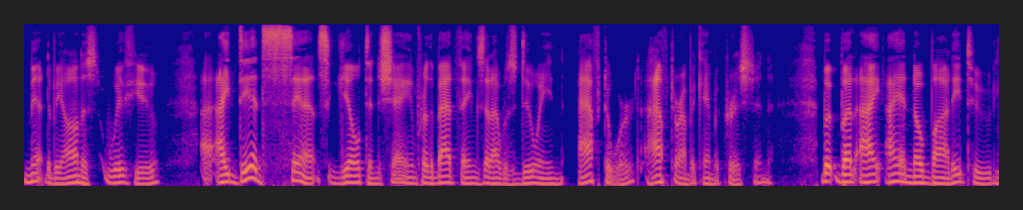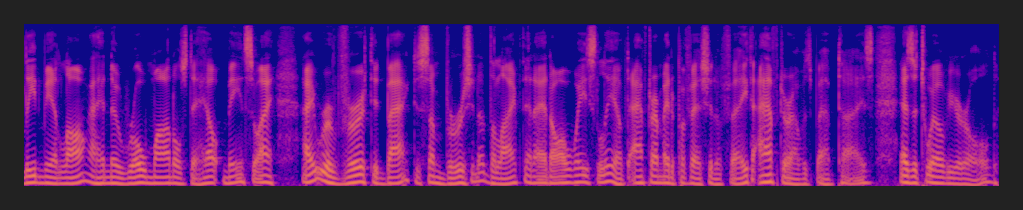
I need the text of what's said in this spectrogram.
meant to be honest with you. I, I did sense guilt and shame for the bad things that I was doing afterward, after I became a Christian. But but I, I had nobody to lead me along. I had no role models to help me. And so I, I reverted back to some version of the life that I had always lived after I made a profession of faith, after I was baptized as a 12 year old.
